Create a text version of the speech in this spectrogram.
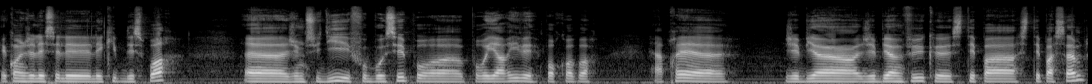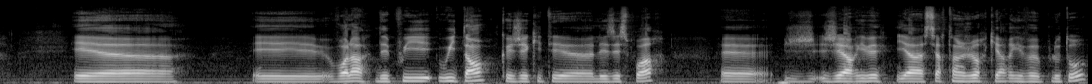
et quand j'ai laissé l'équipe d'espoir, euh, je me suis dit, il faut bosser pour, pour y arriver, pourquoi pas. Après, j'ai bien, bien vu que c'était pas, pas simple. Et, et voilà, depuis 8 ans que j'ai quitté les espoirs, j'ai arrivé. Il y a certains joueurs qui arrivent plus tôt,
